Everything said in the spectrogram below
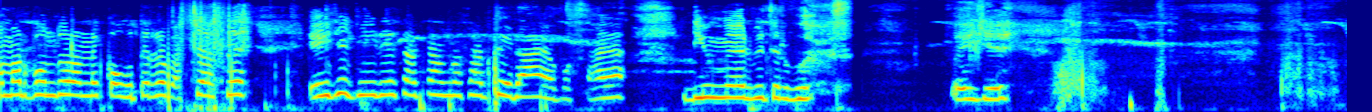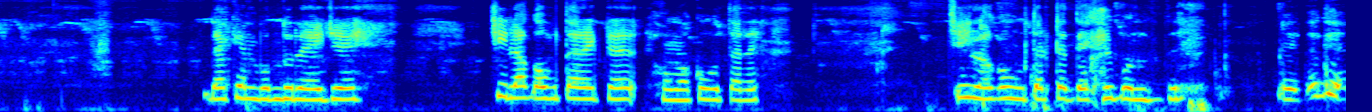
আমার বন্ধুর অনেক কবুতরের বাচ্চা আছে এই যে যে রেসারটা আমরা ছাড়তে এটা আয়া আয়া ডিমের ভিতর বস। এই যে। দেখেন বন্ধুরা, এই যে চিলা কবুতর একটা, হোমা কবুতরের চিলা কবুতরটা দেখাই বন্ধুদের। এই দেখেন।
